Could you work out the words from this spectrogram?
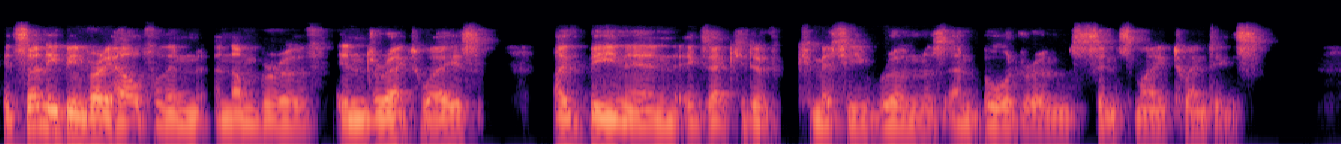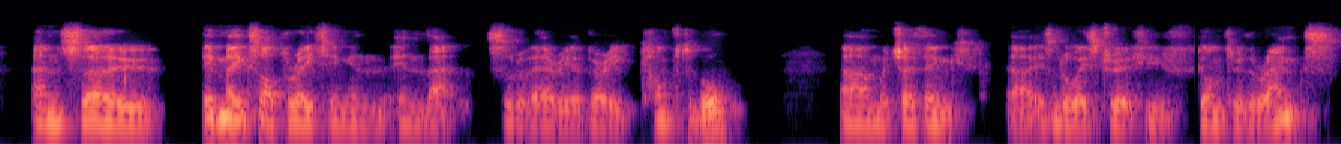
It's certainly been very helpful in a number of indirect ways. I've been in executive committee rooms and boardrooms since my 20s. And so it makes operating in, in that sort of area very comfortable um, which I think uh, isn't always true if you've gone through the ranks.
